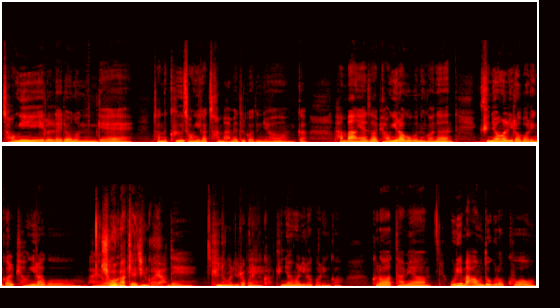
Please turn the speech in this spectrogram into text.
정의를 내려놓는 게 저는 그 정의가 참 마음에 들거든요. 그러니까 한방에서 병이라고 보는 거는 균형을 잃어버린 걸 병이라고 봐요. 조화가 깨진 거예요. 네. 균형을 잃어버린 네, 거. 균형을 잃어버린 거. 그렇다면 우리 마음도 그렇고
